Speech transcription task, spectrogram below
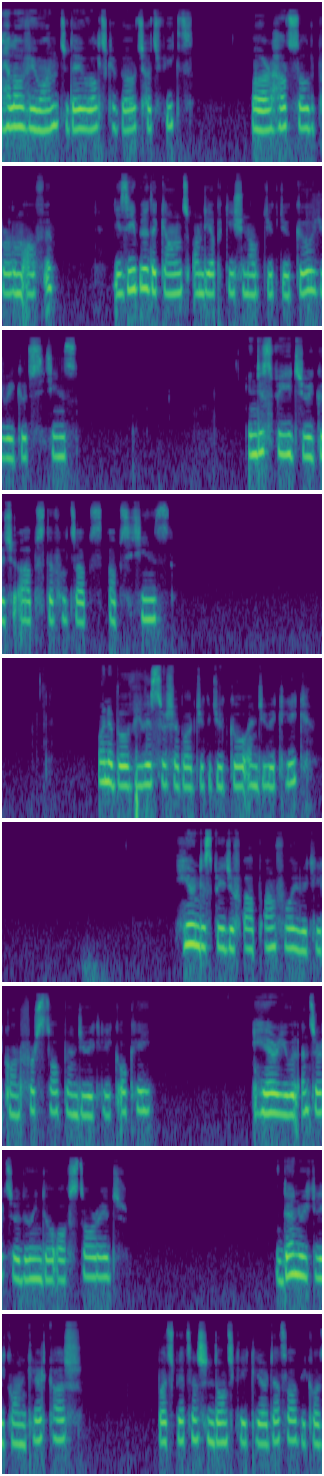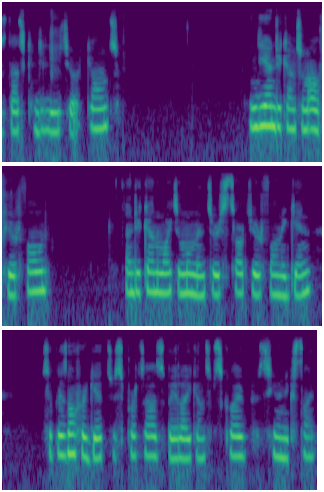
Hello everyone, today we will talk about how to fix or how to solve the problem of disabled account on the application of DuckDuckGo. You will go to settings. In this page, you will go to apps, default apps, app settings. On above, you will search about DuckDuckGo and you will click here in this page of app info, you will click on force stop and you will click OK. Here you will enter to the window of storage. Then we click on clear cache. But pay attention, don't click clear data because that can delete your account. In the end, you can turn off your phone and you can wait a moment to restart your phone again so please don't forget to support us by like and subscribe. See you next time.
